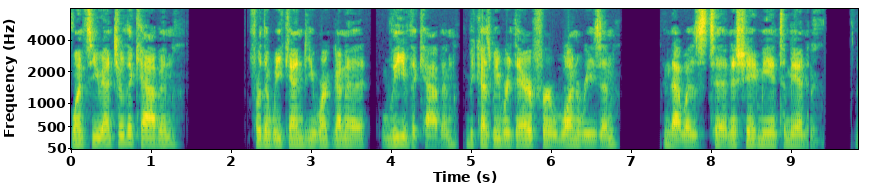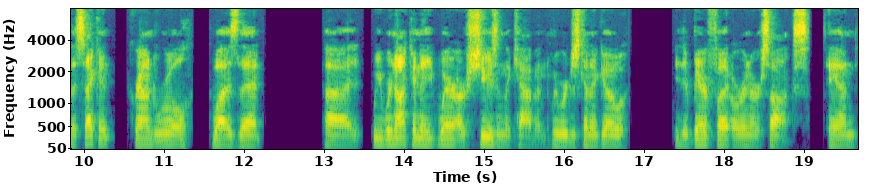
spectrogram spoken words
once you enter the cabin for the weekend, you weren't going to leave the cabin because we were there for one reason, and that was to initiate me into manhood. The second ground rule was that uh, we were not going to wear our shoes in the cabin. We were just going to go either barefoot or in our socks. And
